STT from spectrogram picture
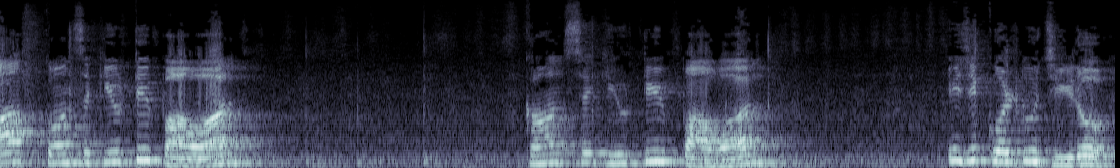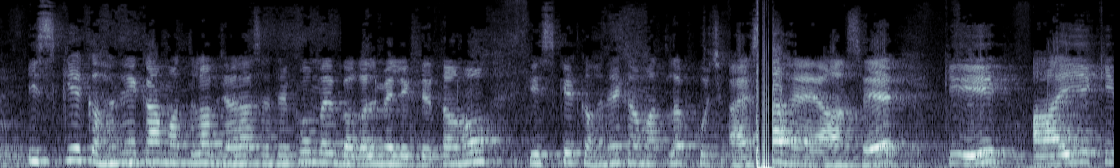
of consecutive power consecutive power is equal to zero. इसके कहने का मतलब जरा से देखो, मैं बगल में लिख देता हूँ कि इसके कहने का मतलब कुछ ऐसा है यहाँ से कि आई की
